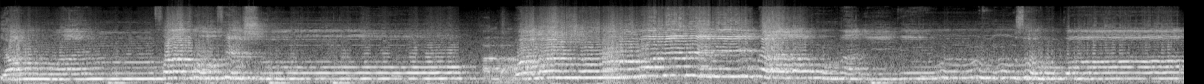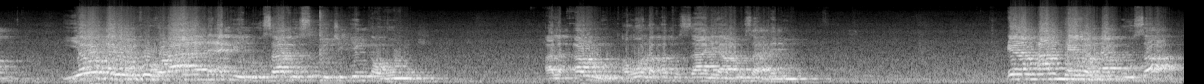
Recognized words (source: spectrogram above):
يوم ينفخ في الصور haka ونحشر المجرمين يومئذ زرقا yawma yanfuhu ranar da ake busa da su cikin ƙaho alƙarnu ƙaho na fatu saniya busa ta biyu in an kai wannan busa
